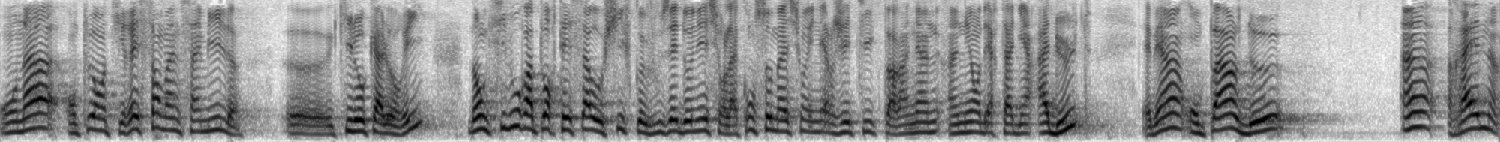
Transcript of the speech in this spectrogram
on, a, on peut en tirer 125 000 euh, kilocalories. Donc si vous rapportez ça aux chiffres que je vous ai donnés sur la consommation énergétique par un, néandertalien adulte, eh bien, on parle de un renne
